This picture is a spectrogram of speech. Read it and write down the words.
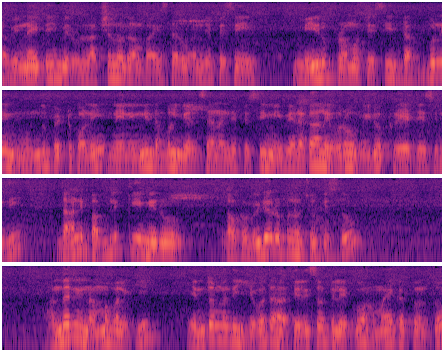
ఆ విన్ అయితే మీరు లక్షల్లో సంపాదిస్తారు అని చెప్పేసి మీరు ప్రమోట్ చేసి డబ్బుని ముందు పెట్టుకొని నేను ఇన్ని డబ్బులు గెలిచానని చెప్పేసి మీ వెనకాల ఎవరో వీడియో క్రియేట్ చేసింది. దాన్ని పబ్లిక్కి మీరు ఒక వీడియో రూపంలో చూపిస్తూ అందరినీ నమ్మవలికి. ఎంతోమంది యువత తెలుసో తెలియకో అమాయకత్వంతో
